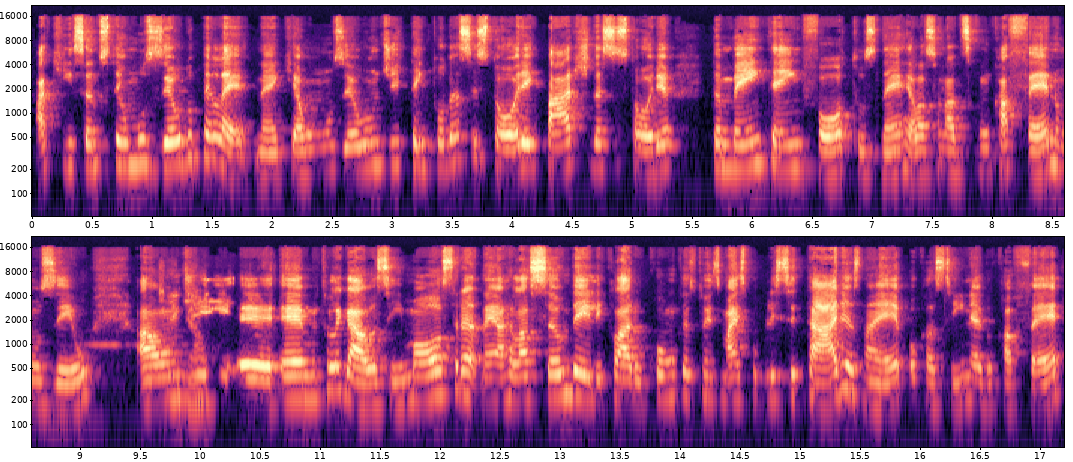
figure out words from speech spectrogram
aqui em Santos tem o Museu do Pelé, né, que é um museu onde tem toda essa história e parte dessa história também tem fotos, né, relacionadas com café no museu, aonde é, é, muito legal, assim, mostra, né, a relação dele, claro, com questões mais publicitárias na época, assim, né, do café,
